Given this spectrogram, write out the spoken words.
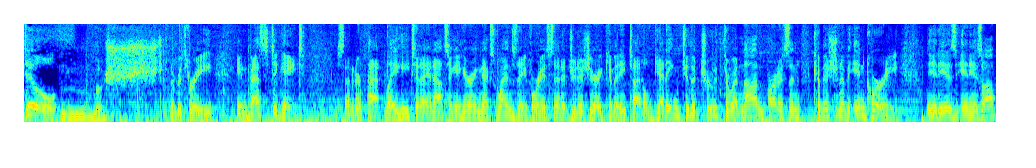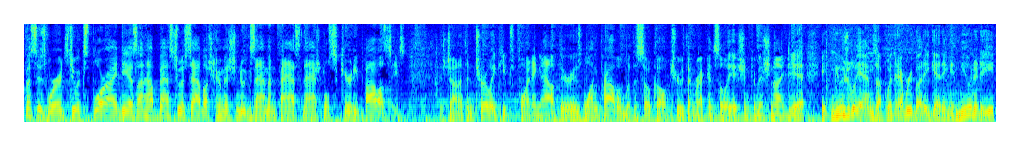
still. Number three, investigate. Senator Pat Leahy today announcing a hearing next Wednesday for his Senate Judiciary Committee titled Getting to the Truth Through a Nonpartisan Commission of Inquiry. It is, in his office's words, to explore ideas on how best to establish a commission to examine past national security policies. As Jonathan Turley keeps pointing out, there is one problem with the so called Truth and Reconciliation Commission idea. It usually ends up with everybody getting immunity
